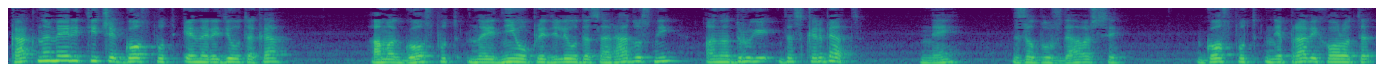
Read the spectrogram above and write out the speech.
Как намери ти, че Господ е наредил така? Ама Господ на едни е определил да са радостни, а на други да скърбят. Не, заблуждаваш се. Господ не прави хората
